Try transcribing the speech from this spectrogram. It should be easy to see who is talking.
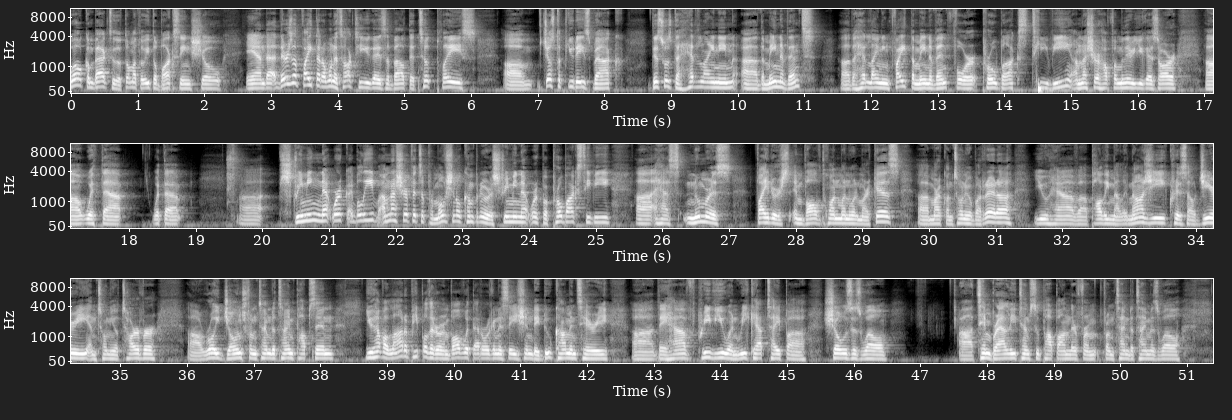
Speaker 1: Welcome back to the Tomatodito Boxing Show. And uh, there's a fight that I want to talk to you guys about that took place um, just a few days back. This was the headlining, uh, the main event, uh, the headlining fight, the main event for Pro Box TV. I'm not sure how familiar you guys are uh, with that, with that uh, streaming network, I believe. I'm not sure if it's a promotional company or a streaming network, but Pro Box TV uh, has numerous fighters involved Juan Manuel Marquez, uh, Marco Antonio Barrera. You have uh, Paulie Malignaggi, Chris Algieri, Antonio Tarver. Uh, Roy Jones from time to time pops in. You have a lot of people that are involved with that organization. They do commentary. Uh, they have preview and recap type uh, shows as well. Uh, Tim Bradley tends to pop on there from from time to time as well.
